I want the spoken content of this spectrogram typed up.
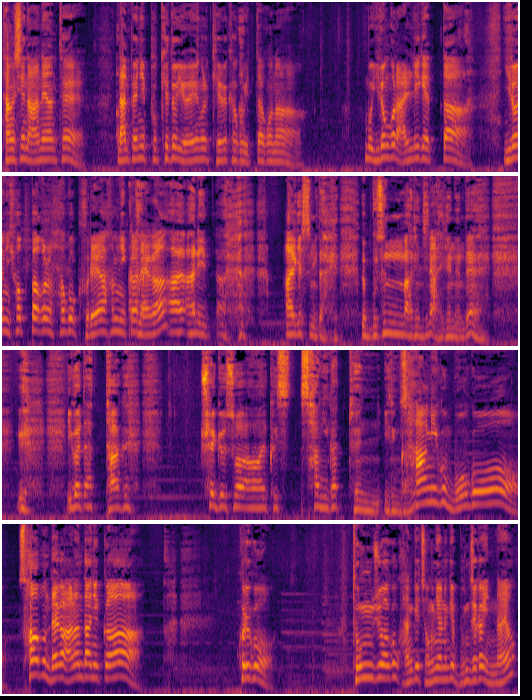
당신 아내한테 남편이 북해도 여행을 계획하고 있다거나 뭐 이런 걸 알리겠다 이런 협박을 하고 그래야 합니까 내가? 아, 니 아, 알겠습니다. 그 무슨 말인지는 알겠는데 이거 다다 그 최 교수와 그 상의가 된 일인가요? 상의고 뭐고 사업은 내가 안 한다니까. 그리고 동주하고 관계 정리하는 게 문제가 있나요?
